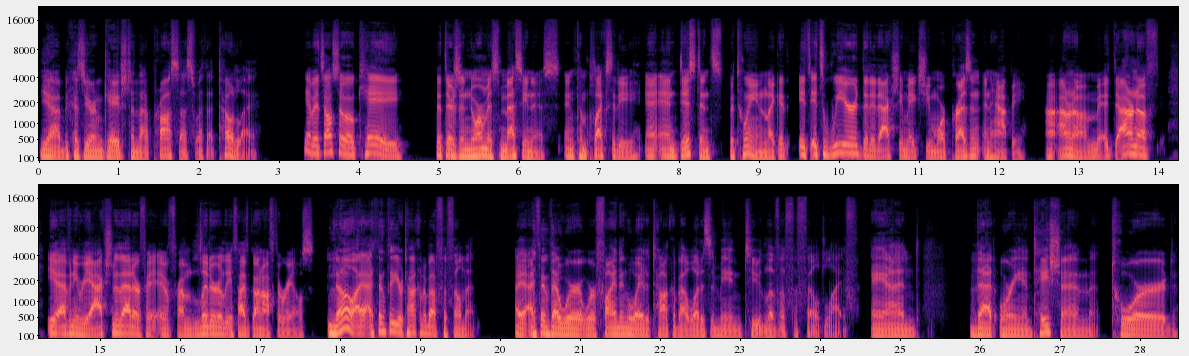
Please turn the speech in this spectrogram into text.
yeah, because you're engaged in that process with it totally. Yeah, but it's also okay that there's enormous messiness and complexity and, and distance between. Like it, it's it's weird that it actually makes you more present and happy. I, I don't know. I don't know if you have any reaction to that, or if, if I'm literally if I've gone off the rails. No, I, I think that you're talking about fulfillment. I, I think that we're we're finding a way to talk about what does it mean to live a fulfilled life, and that orientation toward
